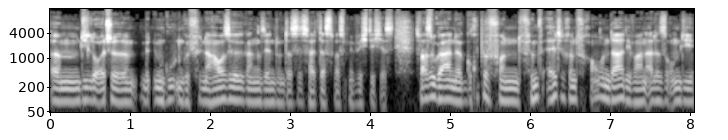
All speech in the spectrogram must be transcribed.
ähm, die Leute mit einem guten Gefühl nach Hause gegangen sind und das ist halt das, was was mir wichtig ist. Es war sogar eine Gruppe von fünf älteren Frauen da, die waren alle so um die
